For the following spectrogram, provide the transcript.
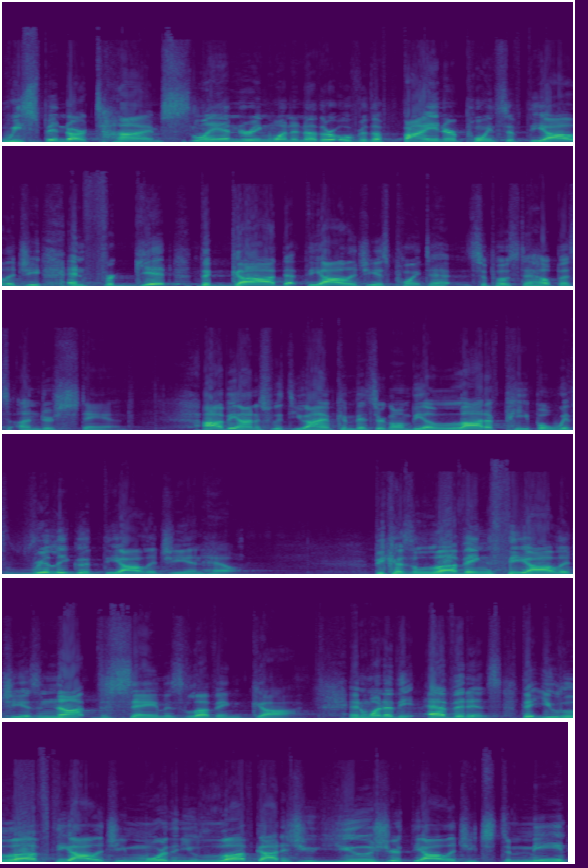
We spend our time slandering one another over the finer points of theology and forget the God that theology is point to, supposed to help us understand. I'll be honest with you, I am convinced there are going to be a lot of people with really good theology in hell because loving theology is not the same as loving God. And one of the evidence that you love theology more than you love God is you use your theology to demean,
